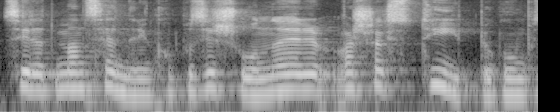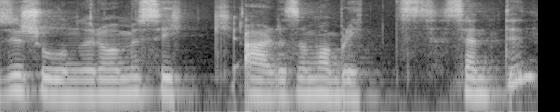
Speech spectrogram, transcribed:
sier at man sender inn komposisjoner. Hva slags type komposisjoner og musikk er det som har blitt sendt inn?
